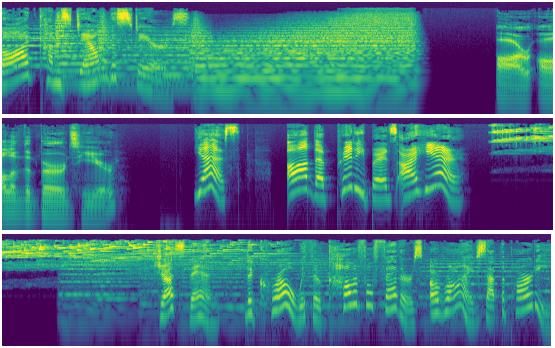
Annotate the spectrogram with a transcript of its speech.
God comes down the stairs. Are all of the birds here? Yes, all the pretty birds are here. Just then, the crow with the colorful feathers arrives at the party.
